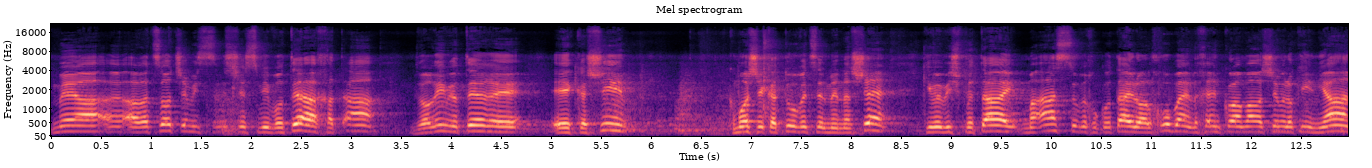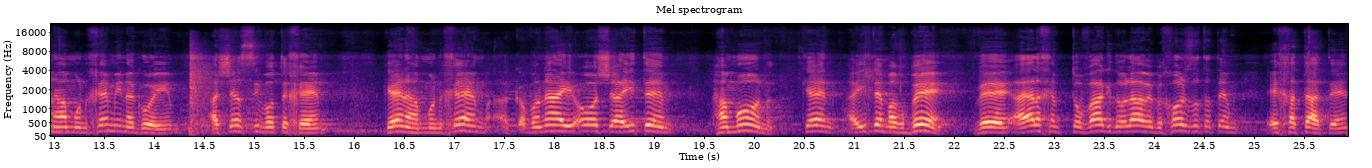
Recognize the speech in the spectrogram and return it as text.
מהארצות שסביבותיה, חטאה דברים יותר אה, אה, קשים, כמו שכתוב אצל מנשה, כי במשפטיי מאסו וחוקותיי לא הלכו בהם, לכן כה אמר השם אלוקים, יען המונחם מן הגויים, אשר סביבותיכם, כן, המונכם, הכוונה היא או שהייתם המון, כן, הייתם הרבה והיה לכם טובה גדולה ובכל זאת אתם חטאתם,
